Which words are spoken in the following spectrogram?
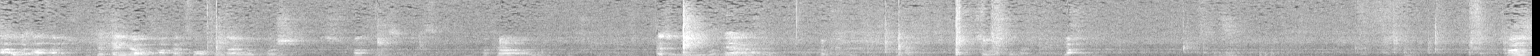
I will, I, I, you can go up and forth and I will push buttons. Okay. Um, That's it. Yeah. so let's go back. Yeah. Um,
